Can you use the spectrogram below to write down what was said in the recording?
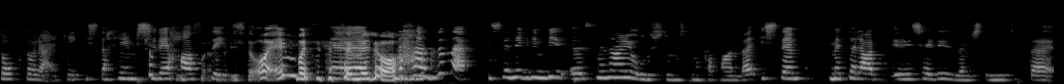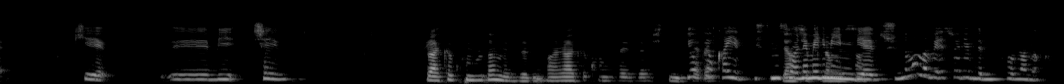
doktor erkek, işte hemşire hasta İşte o en basiti Ee, temeli o. Değil mi? İşte ne bileyim bir senaryo oluşturursun kafanda. İşte mesela şeyde izlemiştim YouTube'da ki bir şey Raka Kumru'da mı izledin? Ben Raka Kumru'da izlemiştim bir yok kere. yok hayır ismini Yanlış söylemeli miyim diye düşündüm ama söyleyebilirim bir problem yok.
